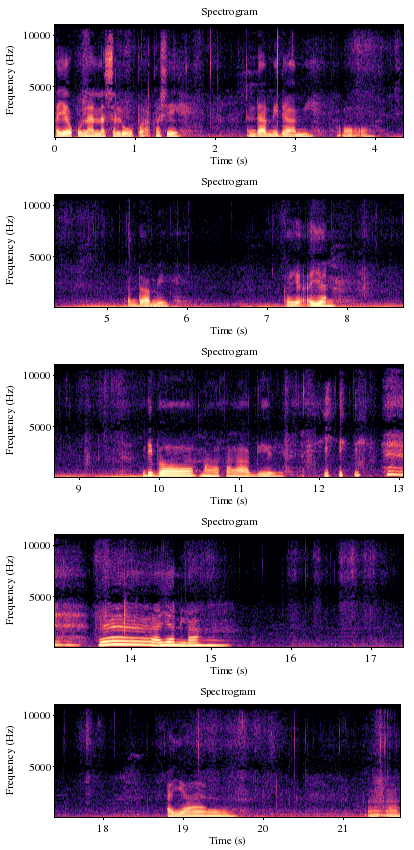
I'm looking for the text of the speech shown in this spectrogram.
Ayaw ko na nasa lupa kasi ang dami-dami. Oo. Ang dami. Kaya ayan Di ba, mga kangabil? ah, ayan lang. Ayan. Uh -uh.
